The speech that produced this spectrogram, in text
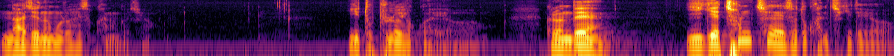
낮은 음으로 해석하는 거죠. 이게 도플러 효과예요. 그런데 이게 천체에서도 관측이 돼요.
